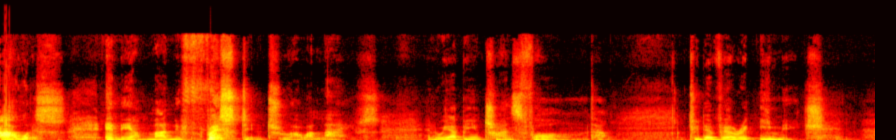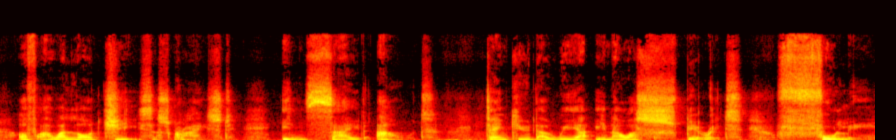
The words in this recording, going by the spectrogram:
ours and they are manifesting through our lives. And we are being transformed to the very image of our Lord Jesus Christ, inside out Thank you that we are in our spirit fully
